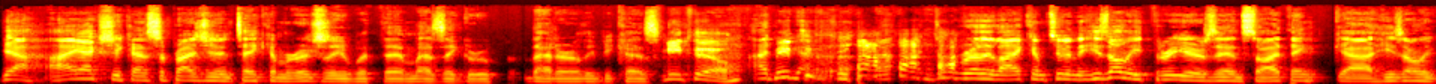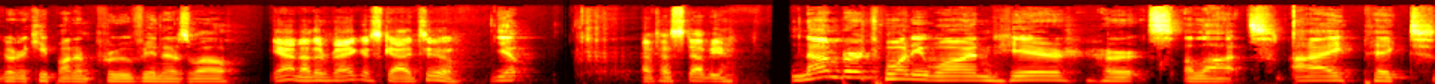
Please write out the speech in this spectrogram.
Yeah, I actually kind of surprised you didn't take him originally with them as a group that early because Me too. I, Me too. I, I do really like him too, and he's only three years in, so I think uh, he's only going to keep on improving as well. yeah, another Vegas guy too. Yep. FSW. Number 21 here hurts a lot. I picked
